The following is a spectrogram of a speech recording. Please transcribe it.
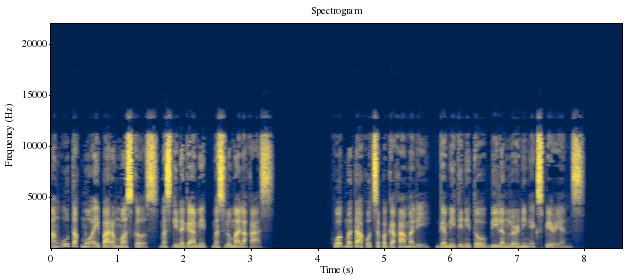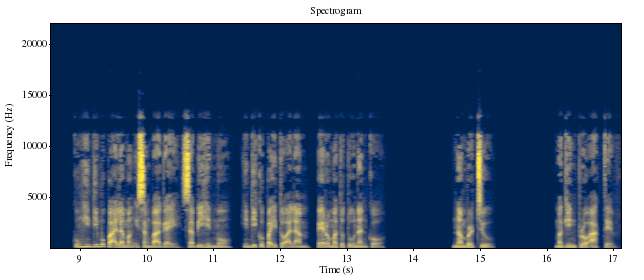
Ang utak mo ay parang muscles, mas ginagamit, mas lumalakas. Huwag matakot sa pagkakamali, gamitin ito bilang learning experience. Kung hindi mo pa alam ang isang bagay, sabihin mo, hindi ko pa ito alam, pero matutunan ko. Number 2. Maging proactive.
